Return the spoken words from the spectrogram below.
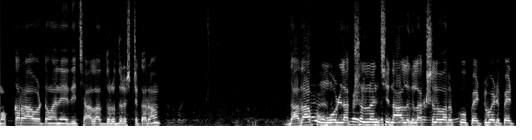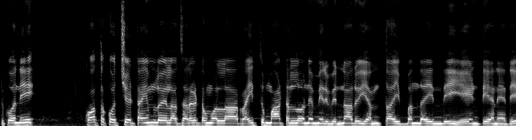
మొక్క రావటం అనేది చాలా దురదృష్టకరం. దాదాపు మూడు లక్షల నుంచి నాలుగు లక్షల వరకు పెట్టుబడి పెట్టుకొని కోతకొచ్చే టైంలో ఇలా జరగటం వల్ల రైతు మాటల్లోనే మీరు విన్నారు ఎంత ఇబ్బంది అయింది ఏంటి అనేది.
